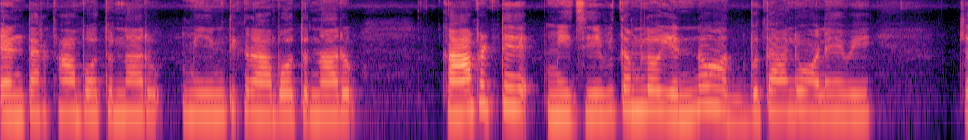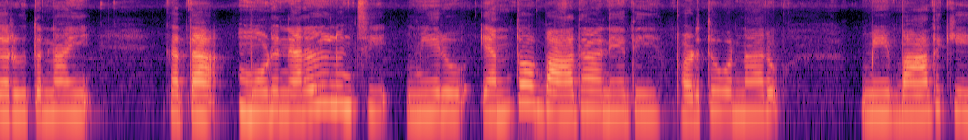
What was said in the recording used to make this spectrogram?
ఎంటర్ కాబోతున్నారు మీ ఇంటికి రాబోతున్నారు. కాబట్టే మీ జీవితంలో ఎన్నో అద్భుతాలు అనేవి జరుగుతున్నాయి. గత మూడు నెలల నుంచి మీరు ఎంతో బాధ అనేది పడుతూ ఉన్నారు. మీ బాధకి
